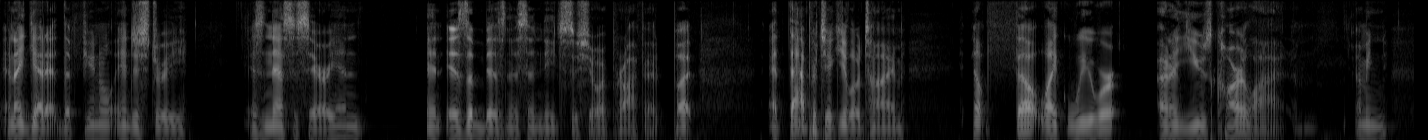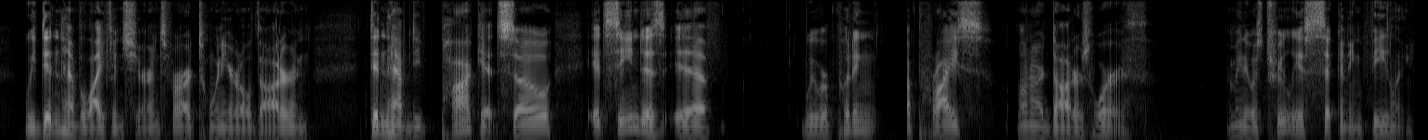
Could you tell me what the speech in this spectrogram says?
and I get it. The funeral industry is necessary, and it is a business and needs to show a profit. But at that particular time, it felt like we were at a used car lot. I mean, we didn't have life insurance for our 20 year old daughter and didn't have deep pockets. So it seemed as if we were putting a price on our daughter's worth. I mean, it was truly a sickening feeling.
